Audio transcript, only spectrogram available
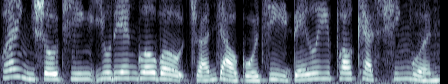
欢迎收听 UDN Global 转角国际 Daily Podcast 新闻。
